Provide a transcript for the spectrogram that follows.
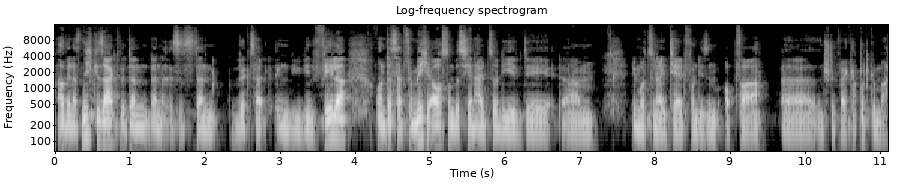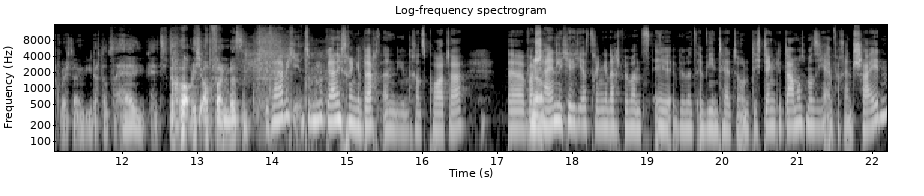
Aber wenn das nicht gesagt wird, dann, dann ist es, dann wirkt es halt irgendwie wie ein Fehler. Und das hat für mich auch so ein bisschen halt so die, die ähm, Emotionalität von diesem Opfer äh, ein Stück weit kaputt gemacht, weil ich dann irgendwie gedacht habe, so, hä, die hätte sich doch überhaupt nicht opfern müssen. Da habe ich zum Glück gar nicht dran gedacht an den Transporter. Äh, wahrscheinlich hätte ich erst dran gedacht, wenn man es äh, wenn man's erwähnt hätte. Und ich denke, da muss man sich einfach entscheiden,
